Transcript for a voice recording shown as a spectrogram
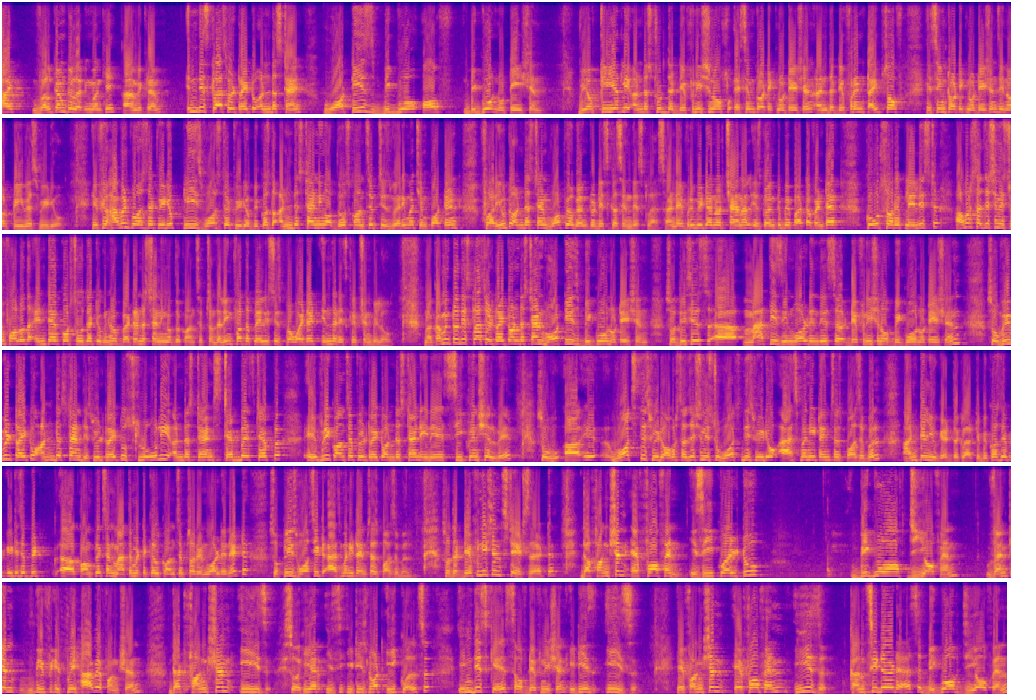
Hi, welcome to Learning Monkey. I am Vikram. In this class, we'll try to understand what is Big O of Big O notation. We have clearly understood the definition of asymptotic notation and the different types of asymptotic notations in our previous video. If you haven't watched that video, please watch that video because the understanding of those concepts is very much important for you to understand what we are going to discuss in this class. And every video on our channel is going to be part of entire course or a playlist. Our suggestion is to follow the entire course so that you can have better understanding of the concepts. And the link for the playlist is provided in the description below. Now coming to this class, we'll try to understand what is big O notation. So this is uh, math is involved in this uh, definition of big O notation. So we will try to understand this. We will try to slowly understand step by step every concept. We will try to understand in a sequential way. So uh, eh, watch this video. Our suggestion is to watch this video as many times as possible until you get the clarity because it is a bit uh, complex and mathematical concepts are involved in it. So please watch it as many times as possible. So the definition that the function f of n is equal to big O of g of n. When can if, if we have a function that function is so here is it is not equals. In this case of definition it is is. A function f of n is considered as big O of g of n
